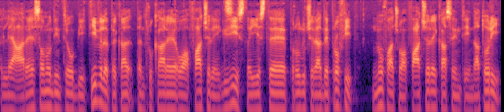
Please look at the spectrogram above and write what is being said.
le are sau unul dintre obiectivele pe care, pentru care o afacere există este producerea de profit. Nu faci o afacere ca să intri în datorii.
